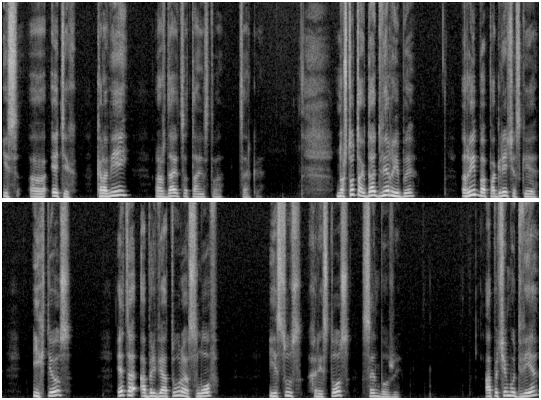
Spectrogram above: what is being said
Из э, этих кровей рождается таинство церкви. Но что тогда две рыбы – Рыба по-гречески «ихтиос» – это аббревиатура слов «Иисус Христос, Сын Божий». А почему две?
